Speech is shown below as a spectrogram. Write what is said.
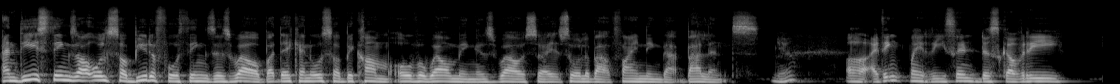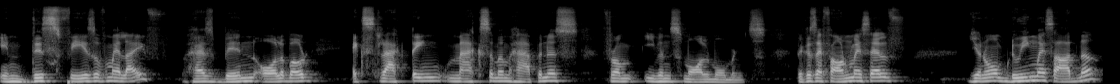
and these things are also beautiful things as well, but they can also become overwhelming as well. So it's all about finding that balance. Yeah. Uh, I think my recent discovery in this phase of my life has been all about extracting maximum happiness from even small moments. Because I found myself, you know, doing my sadhana,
